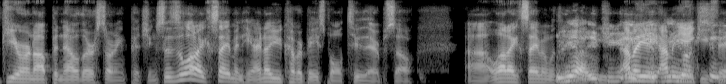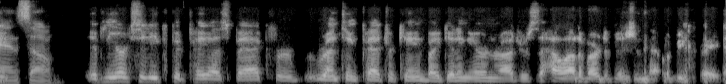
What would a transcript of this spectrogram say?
gearing up and now they're starting pitching. So there's a lot of excitement here. I know you cover baseball too there. So uh, a lot of excitement with the yeah. Yankee. If you, I'm a, if I'm a Yankee City, fan. So if New York City could pay us back for renting Patrick Kane by getting Aaron Rodgers the hell out of our division, that would be great.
